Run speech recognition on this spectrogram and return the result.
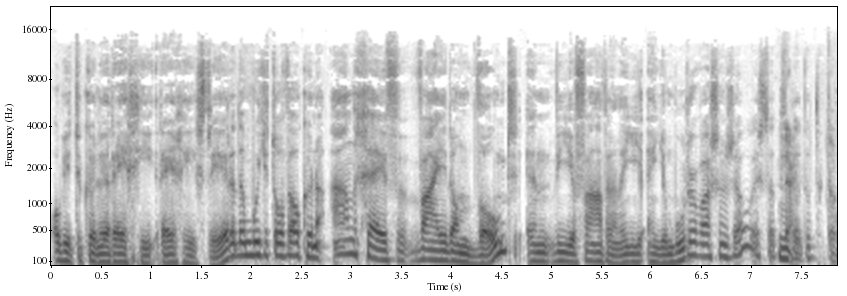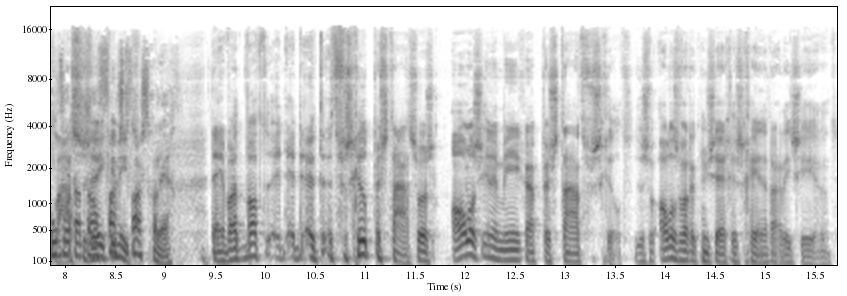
om je te kunnen regi- registreren. Dan moet je toch wel kunnen aangeven waar je dan woont en wie je vader en je, en je moeder was en zo. Is dat, Nee, dat, dat hoe wordt dat dan vast, niet. vastgelegd? Nee, wat, wat, het, het, het verschilt per staat. Zoals alles in Amerika per staat verschilt. Dus alles wat ik nu zeg is generaliserend.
